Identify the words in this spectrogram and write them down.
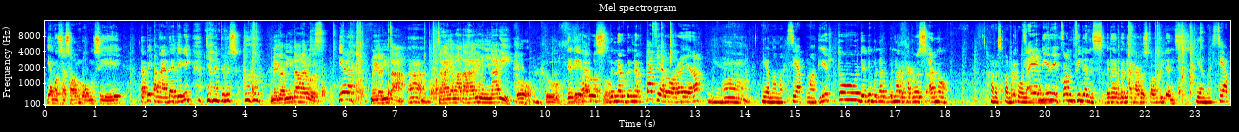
Ya nggak usah sombong sih. Tapi tengadah, jadi jangan terus. Mega bintang harus. Iyalah. Mega bintang. Ah, Cahaya matahari menyinari. tuh. Tuh. Jadi Gila, harus benar-benar tough ya Laura ya. Hmm. Ya mama, siap ma. Gitu, jadi benar-benar harus anu Harus on point. percaya ya, Ma. diri, confidence, benar-benar harus confidence. Ya ma, siap.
